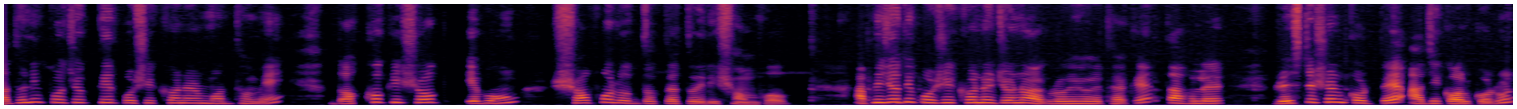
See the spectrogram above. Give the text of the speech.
আধুনিক প্রযুক্তির প্রশিক্ষণের মাধ্যমে দক্ষ কৃষক এবং সফল উদ্যোক্তা তৈরি সম্ভব। আপনি যদি প্রশিক্ষণের জন্য আগ্রহী হয়ে থাকেন, তাহলে রেজিস্ট্রেশন করতে আজই কল করুন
